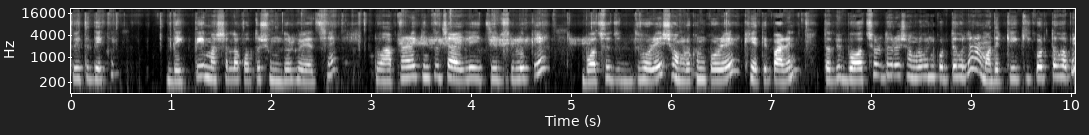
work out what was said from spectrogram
তো এই তো দেখুন। দেখতেই মাসাল্লাহ কত সুন্দর হয়েছে। তো আপনারা কিন্তু চাইলে এই চিপসগুলোকে বছর ধরে সংরক্ষণ করে খেতে পারেন। তবে বছর ধরে সংরক্ষণ করতে হলে আমাদেরকে কি করতে হবে?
